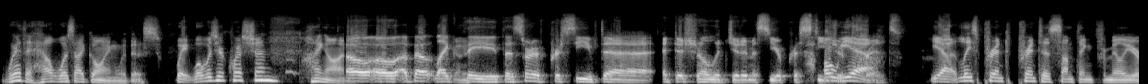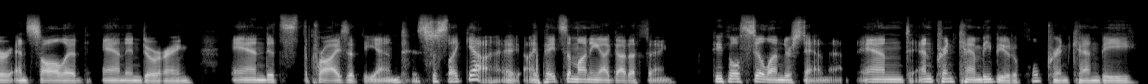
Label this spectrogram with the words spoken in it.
where the hell was i going with this? Wait what was your question? Hang on. Oh, oh, about like the the sort of perceived uh, additional legitimacy or prestige. Oh, of yeah. print. yeah at least print print is something familiar and solid and enduring and it's the prize at the end. It's just like yeah I, I paid some money i got a thing. People still understand that. And and print can be beautiful print can be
